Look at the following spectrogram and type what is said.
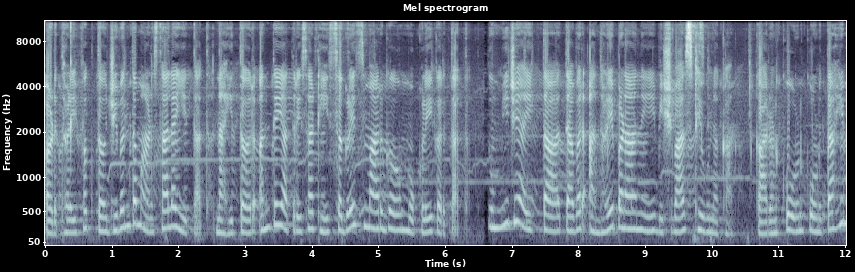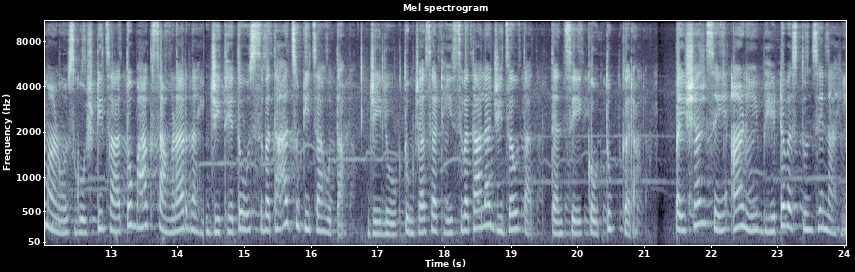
अडथळे फक्त जिवंत माणसाला येतात नाहीतर अंत्ययात्रेसाठी सगळेच मार्ग मोकळे करतात. तुम्ही जे ऐकता त्यावर आंधळेपणाने विश्वास ठेवू नका. कारण कोण कोणताही माणूस गोष्टीचा तो भाग सांगणार नाही जिथे तो स्वतः चुकीचा होता. जे लोक तुमच्यासाठी स्वतःला झिजवतात त्यांचे कौतुक करा. पैशांचे आणि भेटवस्तूंचे नाही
